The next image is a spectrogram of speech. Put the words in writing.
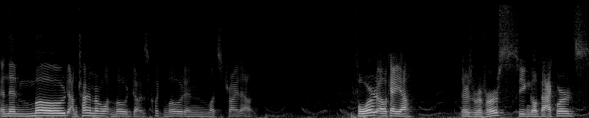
and then mode. I'm trying to remember what mode does. Click mode and let's try it out. Forward. Okay, yeah. There's reverse, so you can go backwards.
